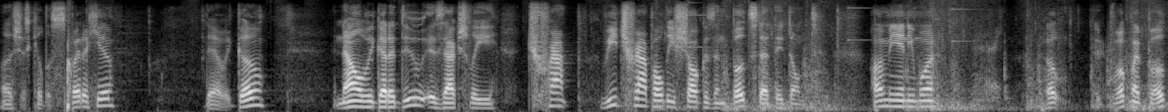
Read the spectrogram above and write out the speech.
Let's just kill the spider here. There we go. And now all we gotta do is actually trap re-trap all these shulkers in boats that they don't harm me anymore. Oh, it broke my boat?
